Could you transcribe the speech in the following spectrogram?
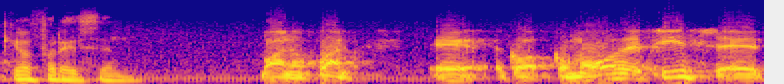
qué, ofrecen. Bueno, Juan, eh, como vos decís, eh,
